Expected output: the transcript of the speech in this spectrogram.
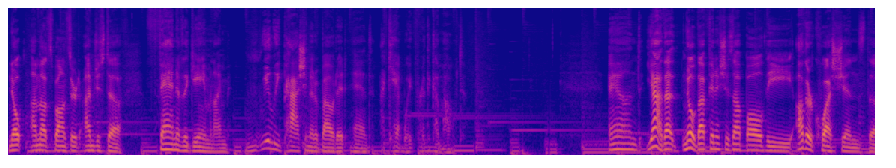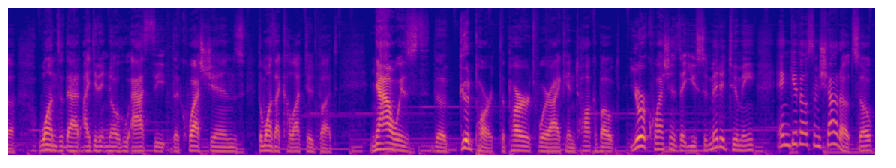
nope, I'm not sponsored. I'm just a fan of the game and I'm really passionate about it and I can't wait for it to come out. And yeah, that no, that finishes up all the other questions, the ones that I didn't know who asked the, the questions, the ones I collected, but now is the good part, the part where I can talk about your questions that you submitted to me and give out some shoutouts. So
